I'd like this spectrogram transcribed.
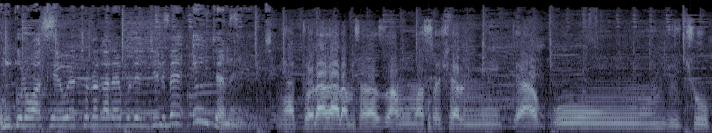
umculo wakhe uyatholakala ebulenjini be-intanethi ngiyatholakala msakazi wami kuma-social media ku-youtube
